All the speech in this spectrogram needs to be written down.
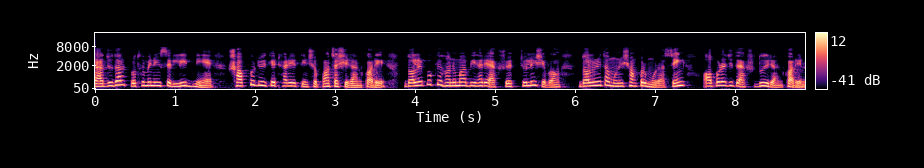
রাজুদল প্রথম ইনিংসের লিড নিয়ে সবকটি উইকেট হারিয়ে তিনশো পঁচাশি রান করে। দলের পক্ষে হনুমা বিহারে একশো একচল্লিশ এবং দলনেতা মণিশঙ্কর মুরা সিং অপরাজিত একশো দুই রান করেন।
